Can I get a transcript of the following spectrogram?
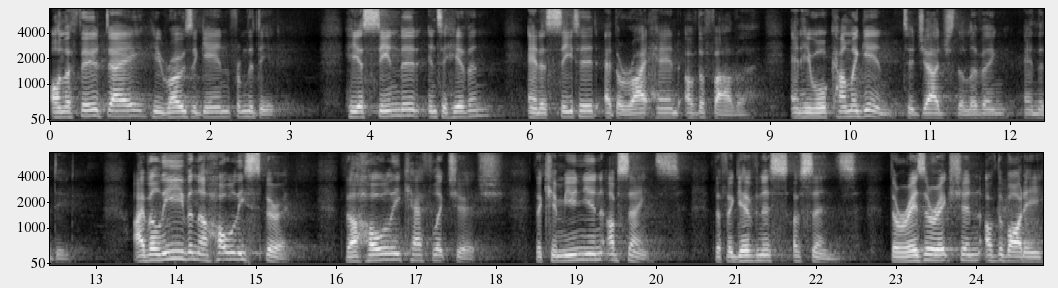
On the third day, he rose again from the dead. He ascended into heaven and is seated at the right hand of the Father, and he will come again to judge the living and the dead. I believe in the Holy Spirit the Holy Catholic Church, the communion of saints, the forgiveness of sins, the resurrection of the body,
